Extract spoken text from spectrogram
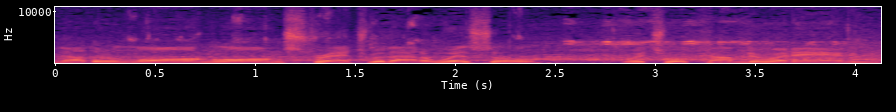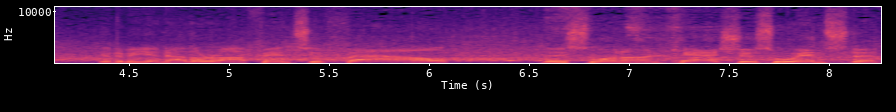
Another long, long stretch without a whistle, which will come to an end. Going to be another offensive foul. This one on Cassius Winston.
